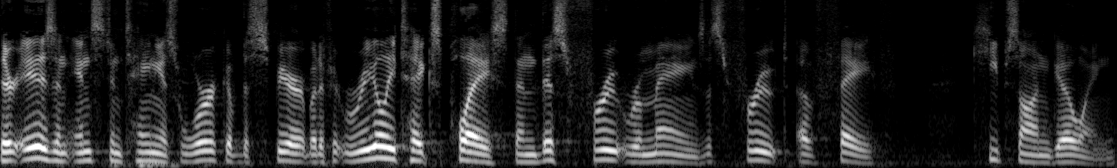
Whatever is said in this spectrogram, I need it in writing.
There is an instantaneous work of the Spirit, but if it really takes place, then this fruit remains. This fruit of faith keeps on going.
